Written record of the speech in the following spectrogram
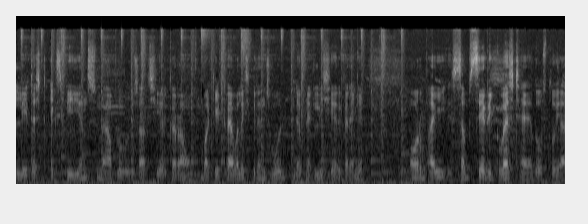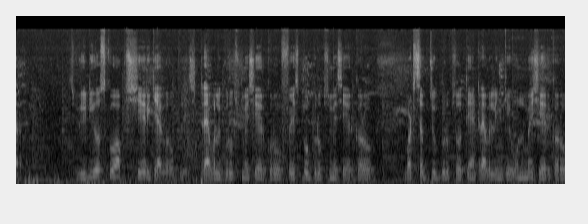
लेटेस्ट एक्सपीरियंस मैं आप लोगों के साथ शेयर कर रहा हूँ। बाकी ट्रैवल एक्सपीरियंस वो डेफिनेटली शेयर करेंगे। और भाई सबसे रिक्वेस्ट है दोस्तों यार वीडियोस को आप शेयर किया करो प्लीज़ ट्रैवल ग्रुप्स में शेयर करो फेसबुक ग्रुप्स में शेयर करो व्हाट्सअप जो ग्रुप्स होते हैं ट्रैवलिंग के, उनमें शेयर करो,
